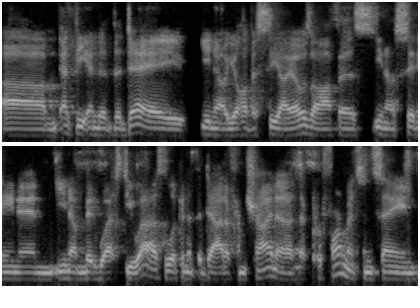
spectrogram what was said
Um, at the end of the day, you know, you'll have a CIO's office, you know, sitting in, you know, Midwest US looking at the data from China and the performance and saying,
